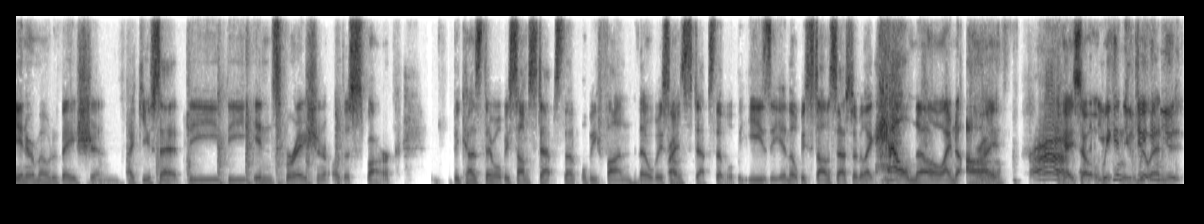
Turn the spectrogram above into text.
inner motivation like you said the the inspiration or the spark because there will be some steps that will be fun. There will be some Right. steps that will be easy, and there'll be some steps that will be like, hell no, I'm not. Oh, Right. ah. okay so you- we can you we do can it. use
